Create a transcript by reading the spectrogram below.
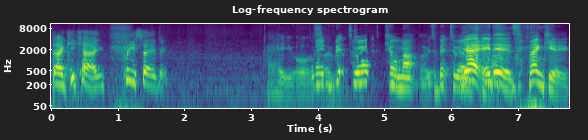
Donkey Kong, please save me. I hate you all I mean, so it's a much. bit too early to kill Matt, though. It's a bit too early Yeah, to kill it Matt. is. Thank you.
